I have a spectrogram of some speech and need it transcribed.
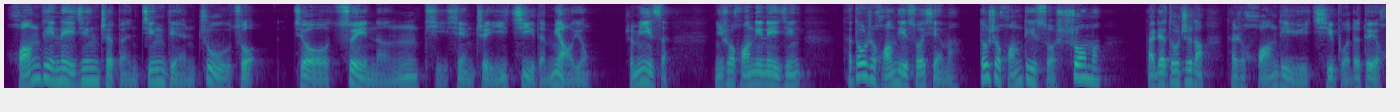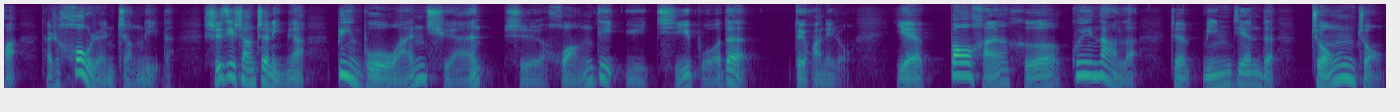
黄帝内经》这本经典著作就最能体现这一计的妙用。什么意思？你说《黄帝内经》它都是皇帝所写吗？都是皇帝所说吗？大家都知道，它是皇帝与岐伯的对话，它是后人整理的。实际上，这里面啊，并不完全是皇帝与岐伯的对话内容，也包含和归纳了这民间的种种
